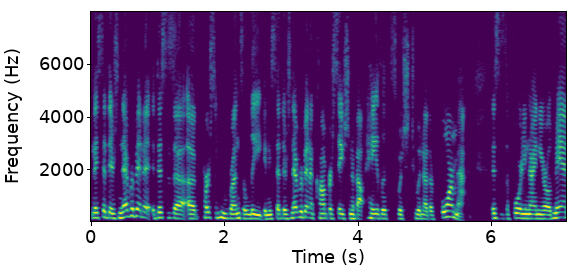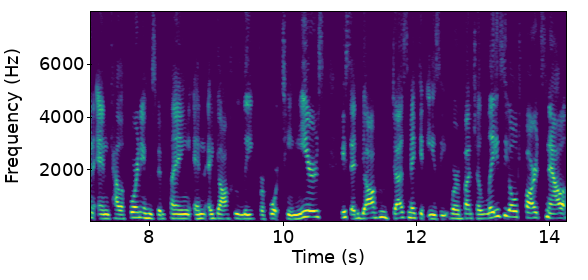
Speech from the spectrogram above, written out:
they said there's never been a, this is a, a person who runs a league. And he said there's never been a conversation about, hey, let's switch to another format. This is a 49 year old man in California who's been playing in a Yahoo league for 14 years. He said Yahoo does make it easy. We're a bunch of lazy old farts now.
